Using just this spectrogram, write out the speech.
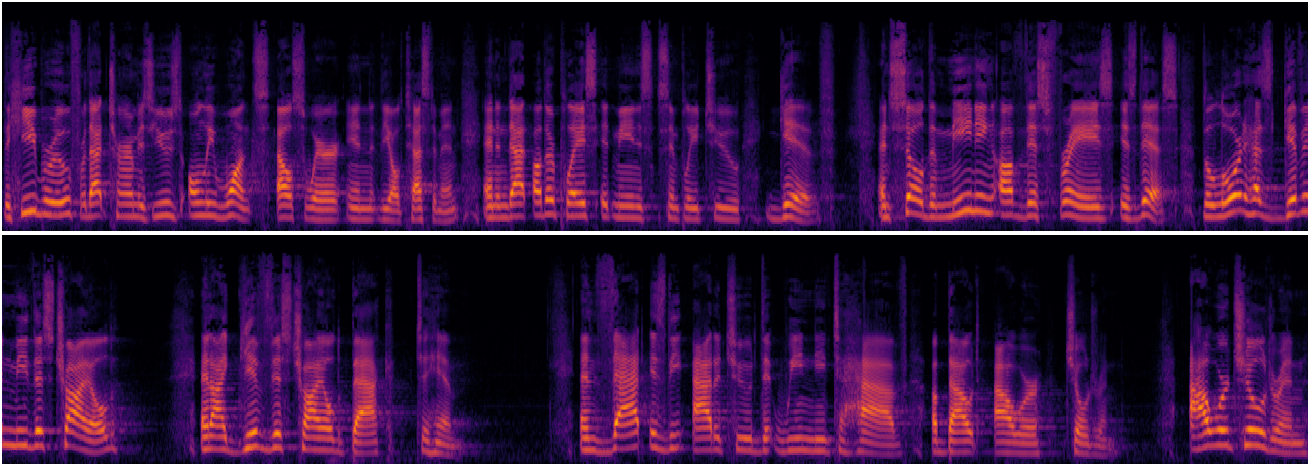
The Hebrew for that term is used only once elsewhere in the Old Testament, and in that other place it means simply to give. And so the meaning of this phrase is this The Lord has given me this child, and I give this child back to him. And that is the attitude that we need to have about our children. Our children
